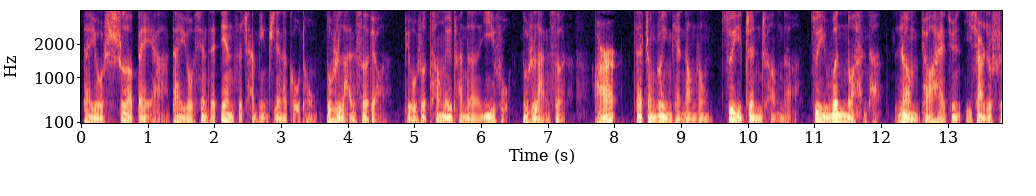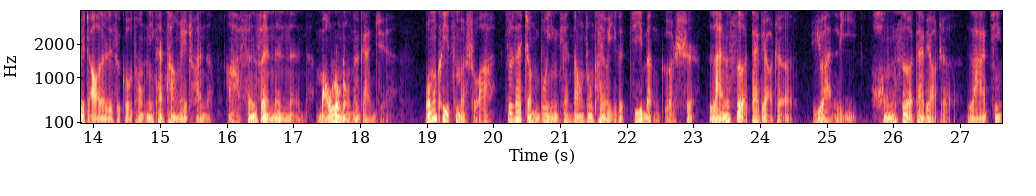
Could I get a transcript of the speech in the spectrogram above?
带有设备啊、带有现在电子产品之间的沟通，都是蓝色调的。比如说汤唯穿的衣服都是蓝色的，而。在整个影片当中，最真诚的、最温暖的，让朴海俊一下就睡着的这次沟通，你看汤唯穿的啊，粉粉嫩嫩的、毛茸茸的感觉。我们可以这么说啊，就是在整部影片当中，它有一个基本格式：蓝色代表着远离，红色代表着拉近。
